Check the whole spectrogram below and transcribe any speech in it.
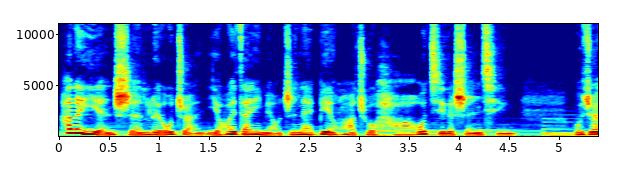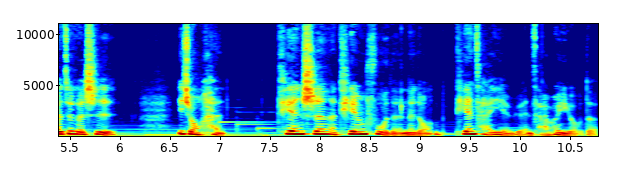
他的眼神流转也会在一秒之内变化出好几个神情。我觉得这个是一种很天生的天赋的那种天才演员才会有的。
